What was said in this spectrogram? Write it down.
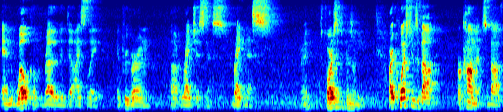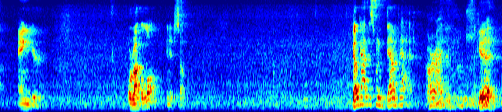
and welcome rather than to isolate and prove our own uh, righteousness, rightness. Right? As far as it depends on you. Right, questions about or comments about anger or about the law in itself. Y'all got this one down pat. All right. Good.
